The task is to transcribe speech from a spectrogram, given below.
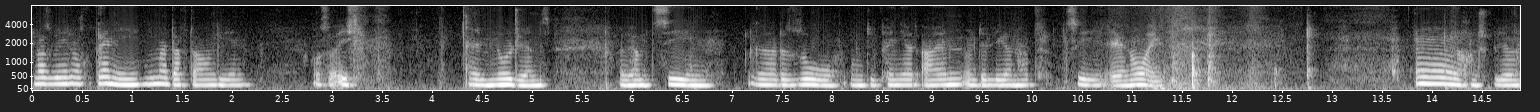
Genauso wenig unsere Penny. Niemand darf down gehen. Außer ich. Ähm, null Gems. Aber wir haben 10. Gerade so. Und die Penny hat einen und der Leon hat 10. Äh, 9. Äh, noch ein Spiel.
